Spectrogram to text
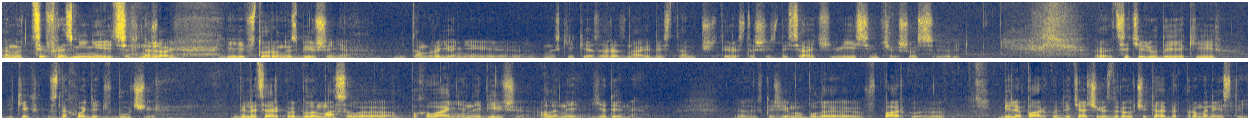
Е, Ну, цифра змінюється, на жаль, і в сторону збільшення. Там в районі, наскільки я зараз знаю, десь там 468 чи щось. е, Це ті люди, які, яких знаходять в Бучі. Біля церкви було масове поховання найбільше, але не єдине. Е, Скажімо, були в парку, е, біля парку дитячий оздоровчий табір променистий.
